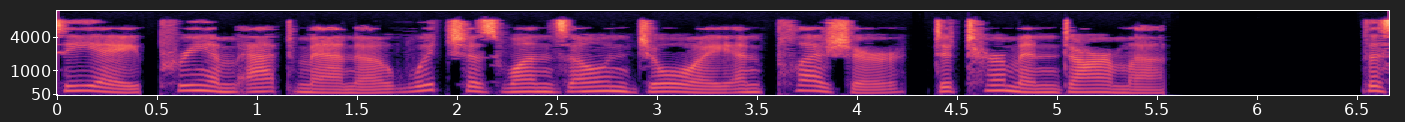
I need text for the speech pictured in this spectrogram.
ca priyam atmana which is one's own joy and pleasure, determine dharma. The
